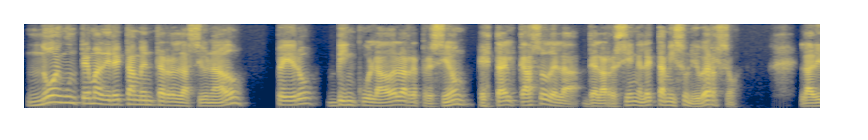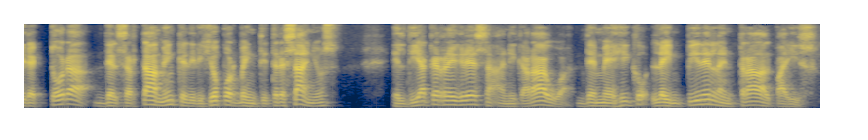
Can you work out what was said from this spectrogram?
No en un tema directamente relacionado, pero vinculado a la represión. Está el caso de la, de la recién electa Miss Universo. La directora del certamen, que dirigió por 23 años, el día que regresa a Nicaragua de México, le impiden la entrada al país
